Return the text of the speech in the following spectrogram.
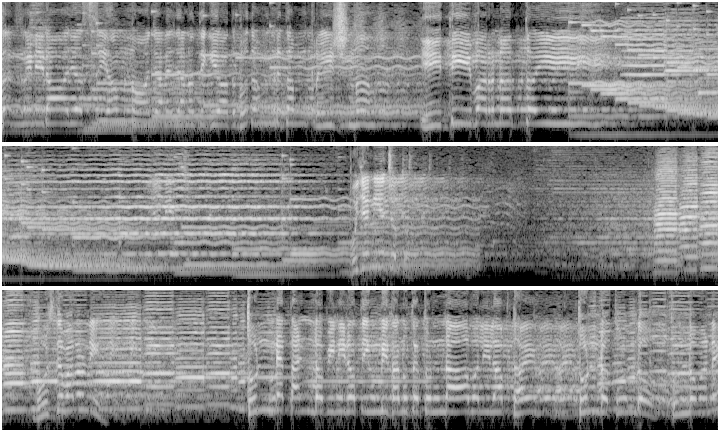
সঙ্গিনী রাজশ্রিয়ম ন জানে জানতি কি অদ্ভুতম মৃতম কৃষ্ণ ইতি বর্ণত্বয়ী বুঝে নিয়েছো তো বুঝতে পারোনি তুণ্ডে তাণ্ডবিনী রতিং বিতানুতে তুণ্ডাবলি লব্ধয়ে তুণ্ড তুণ্ড তুণ্ড মানে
